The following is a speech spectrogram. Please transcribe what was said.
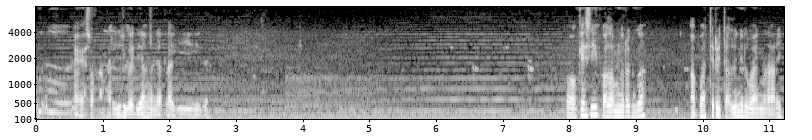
Mm-mm. Kayak esokan harinya juga dia ngeliat lagi gitu. Oke sih kalau menurut gua apa cerita lu ini lumayan menarik.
